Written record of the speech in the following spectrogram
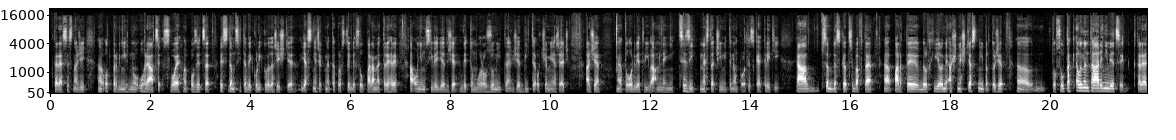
které se snaží eh, od prvních dnů uhrát si svoje pozice. Vy si tam musíte vykolíkovat hřiště, jasně řeknete prostě, kde jsou parametry hry a oni musí vědět, že vy tomu rozumíte, že víte, o čem je řeč a že to odvětví vám není cizí. Nestačí mít jenom politické krytí. Já jsem dneska třeba v té eh, party byl chvíli až nešťastný, protože eh, to jsou tak elementární věci, které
